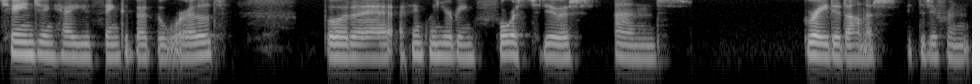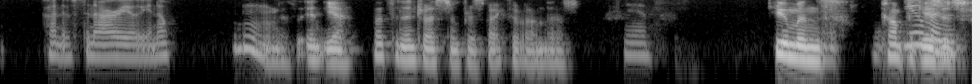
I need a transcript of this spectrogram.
changing how you think about the world. But uh, I think when you're being forced to do it and graded on it, it's a different kind of scenario, you know. Hmm, that's in- yeah, that's an interesting perspective on that. Yeah. Humans, complicated. Humans,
